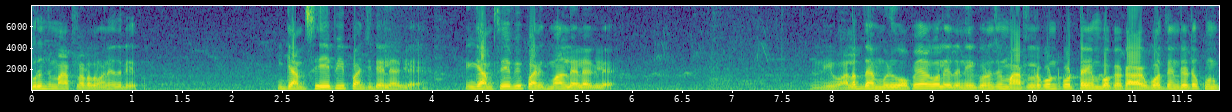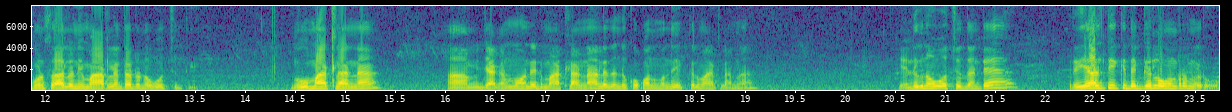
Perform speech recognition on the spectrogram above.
గురించి మాట్లాడడం అనేది లేదు. ఇంకెంతసేపు పంచి డైలాగ్లే? ఇంకెంతసేపు పనికిమాల డైలాగ్లే? నీ వల్ల దమ్ముడి ఉపయోగం లేదు. నీ గురించి మాట్లాడుకుంటూ కూడా టైం బొక్క కాకపోతే ఏంటంటే కొన్ని కొన్నిసార్లు నీ మాటలు ఏంటంటే నవ్వు వచ్చింది. నువ్వు మాట్లాడినా మీ జగన్మోహన్ రెడ్డి మాట్లాడినా లేదంటే ఇంకో కొంతమంది వ్యక్తులు మాట్లాడినా ఎందుకు నవ్వు వచ్చుద్దంటే రియాలిటీకి దగ్గరలో ఉండరు మీరు.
